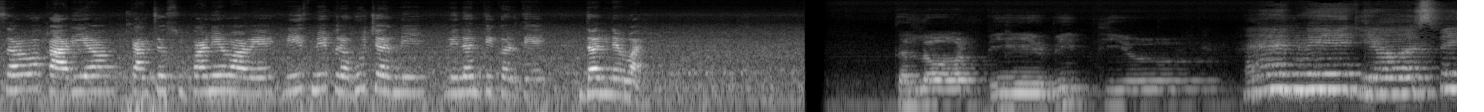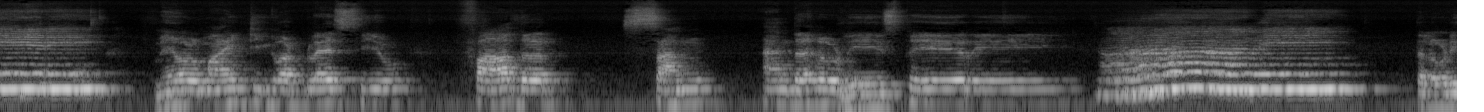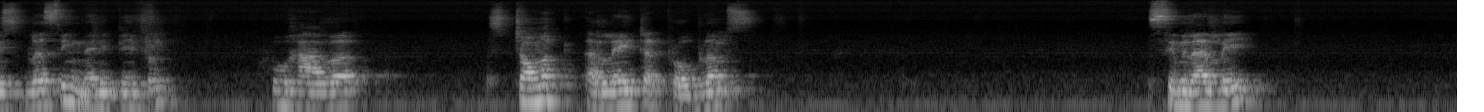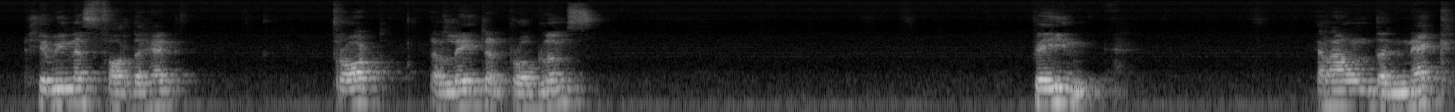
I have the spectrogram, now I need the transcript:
सर्व कार्य त्यांचं सुखाने व्हावे हीच मी प्रभूचरणी विनंती करते धन्यवाद The Lord be with you. And with your spirit. May Almighty God bless you, Father, Son, and the Holy Spirit. Amen. The Lord is blessing many people who have uh, stomach related problems. Similarly, heaviness for the head, throat related problems, pain around the neck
